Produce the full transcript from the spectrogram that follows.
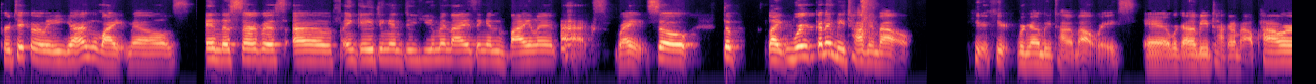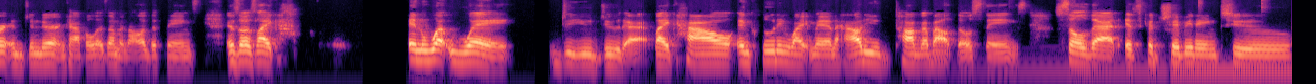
particularly young white males in the service of engaging in dehumanizing and violent acts, right? So, the like, we're to be talking about here, here, we're to be talking about race and we're to be talking about power and gender and capitalism and all of the things. And so it's like, in what way do you do that? Like, how, including white men, how do you talk about those things so that it's contributing to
